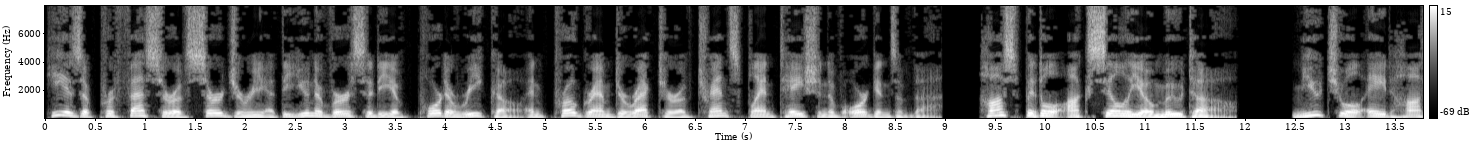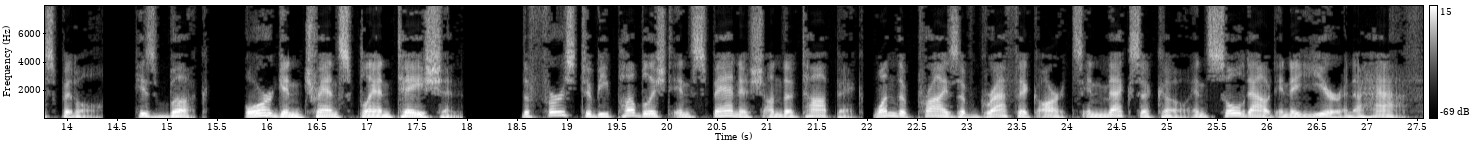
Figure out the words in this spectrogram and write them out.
He is a professor of surgery at the University of Puerto Rico and program director of transplantation of organs of the Hospital Auxilio Mutuo Mutual Aid Hospital. His book, Organ Transplantation, the first to be published in Spanish on the topic, won the prize of graphic arts in Mexico and sold out in a year and a half.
